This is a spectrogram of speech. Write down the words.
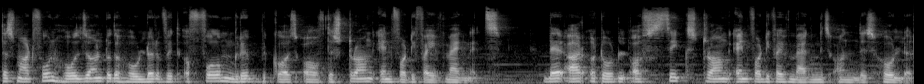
The smartphone holds on to the holder with a firm grip because of the strong N45 magnets there are a total of 6 strong N45 magnets on this holder.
